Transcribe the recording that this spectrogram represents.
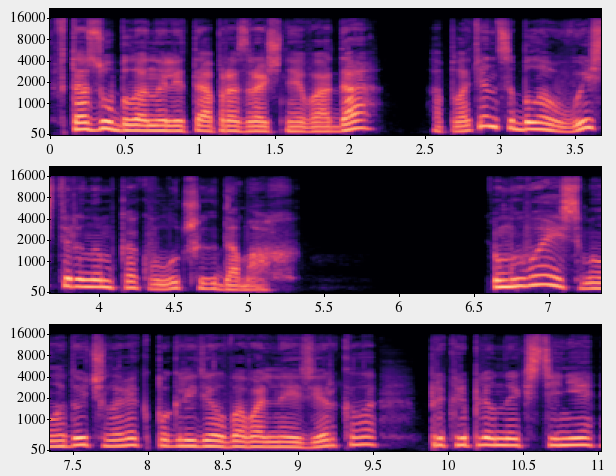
в тазу была налита прозрачная вода, а полотенце было выстиранным, как в лучших домах. Умываясь, молодой человек поглядел в овальное зеркало, прикрепленное к стене,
